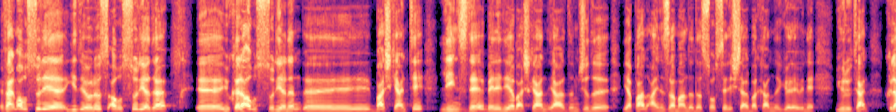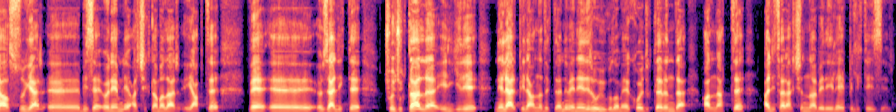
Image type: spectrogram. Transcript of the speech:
Efendim Avusturya'ya gidiyoruz. Avusturya'da e, Yukarı Avusturya'nın e, başkenti Linz'de belediye başkan yardımcılığı yapan aynı zamanda da Sosyal İşler Bakanlığı görevini yürüten Klaus Luger e, bize önemli açıklamalar yaptı ve e, özellikle çocuklarla ilgili neler planladıklarını ve neleri uygulamaya koyduklarını da anlattı. Ali Tarakçı'nın haberiyle hep birlikte izleyelim.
